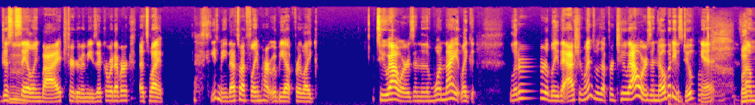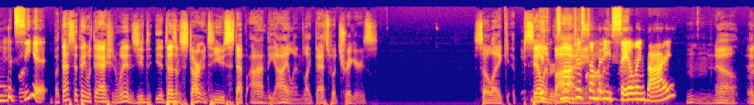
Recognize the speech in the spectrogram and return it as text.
just Mm. sailing by trigger the music or whatever that's why excuse me that's why flameheart would be up for like two hours and then one night like literally the ashen winds was up for two hours and nobody was doing it But um we could see it but that's the thing with the Ashen Winds. You it doesn't start until you step on the island. Like that's what triggers. So like sailing it's by. not just somebody sailing by no, it,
